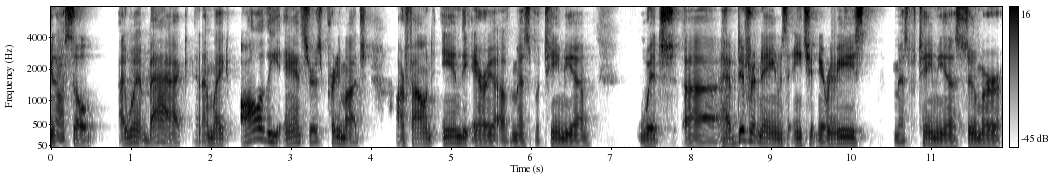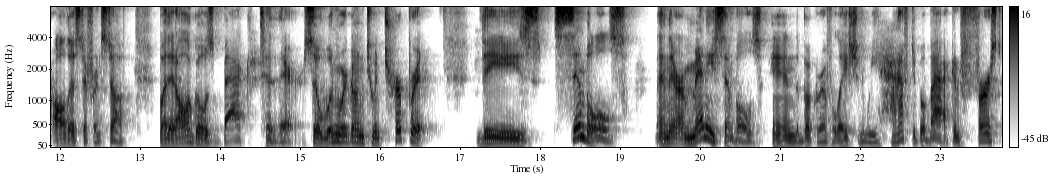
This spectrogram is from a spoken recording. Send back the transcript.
you know so i went back and i'm like all of the answers pretty much are found in the area of mesopotamia which uh, have different names the ancient near east mesopotamia sumer all this different stuff but it all goes back to there. So when we're going to interpret these symbols and there are many symbols in the book of revelation we have to go back and first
